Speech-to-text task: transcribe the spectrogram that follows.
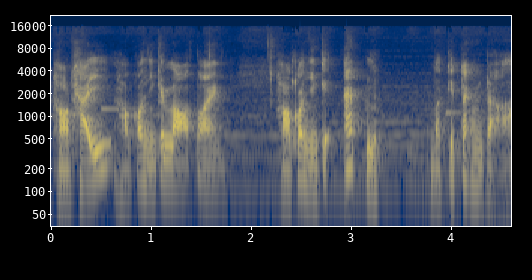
họ thấy họ có những cái lo toan, họ có những cái áp lực và cái trăn trở.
